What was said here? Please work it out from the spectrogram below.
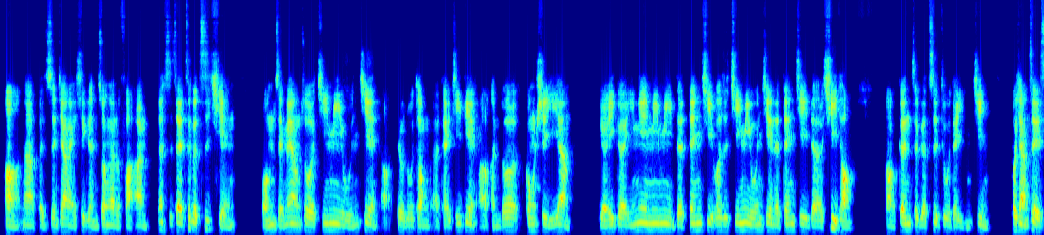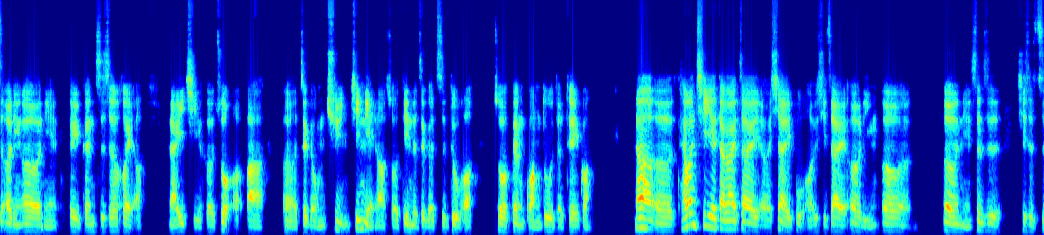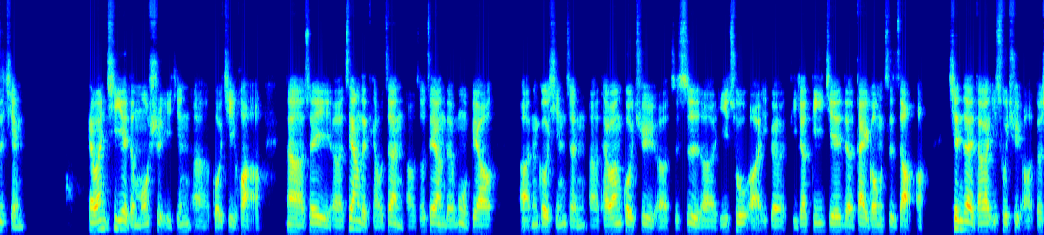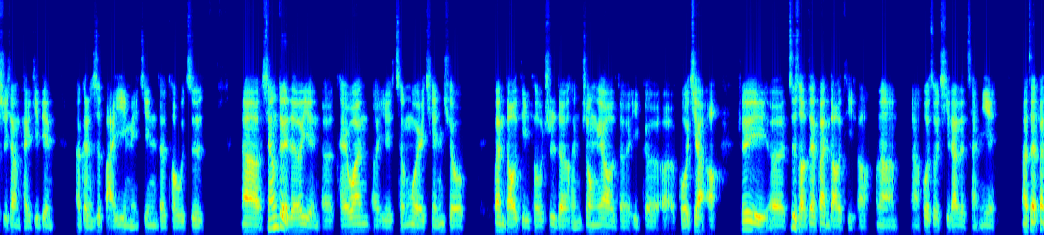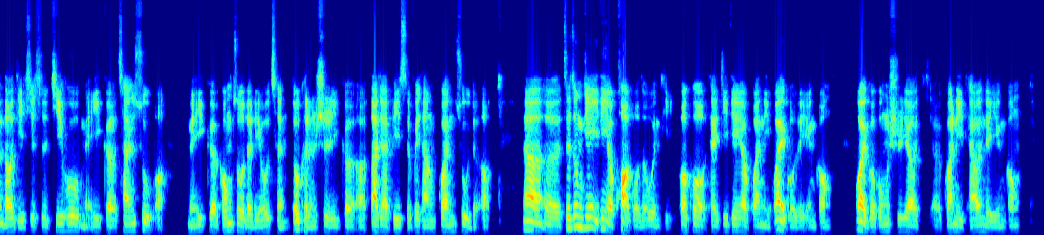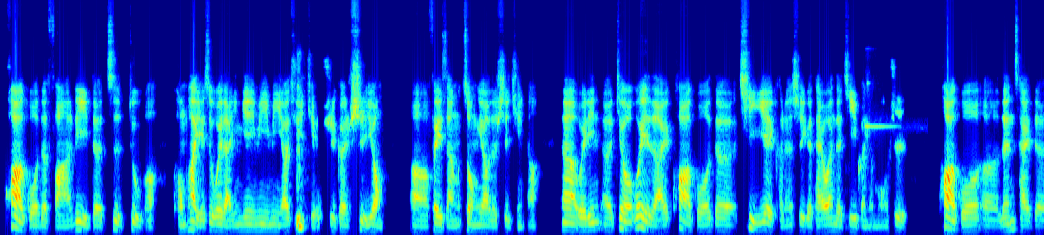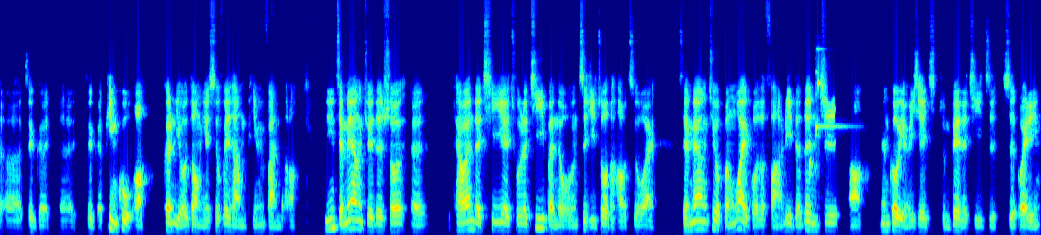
啊，那本身将来也是一个很重要的法案。但是在这个之前，我们怎么样做机密文件啊？就如同呃台积电啊，很多公司一样，有一个营业秘密的登记或是机密文件的登记的系统啊，跟这个制度的引进，我想这也是二零二二年可以跟资策会啊来一起合作啊，把呃这个我们去今年啊所定的这个制度啊做更广度的推广。那呃台湾企业大概在呃下一步哦，尤其在二零二二年，甚至其实之前。台湾企业的模式已经呃国际化啊，那所以呃这样的挑战哦，说这样的目标啊，能够形成呃台湾过去呃只是呃移出啊一个比较低阶的代工制造啊，现在大概一出去哦，都是像台积电那可能是百亿美金的投资。那相对的而言，呃，台湾呃也成为全球半导体投资的很重要的一个呃国家啊，所以呃至少在半导体啊，那啊或者说其他的产业，那在半导体其实几乎每一个参数哦，每一个工作的流程都可能是一个呃大家彼此非常关注的哦。那呃这中间一定有跨国的问题，包括台积电要管理外国的员工，外国公司要呃管理台湾的员工。跨国的法律的制度哦，恐怕也是未来营业秘密要去解释跟适用啊、非常重要的事情啊。那伟林呃，就未来跨国的企业可能是一个台湾的基本的模式，跨国呃人才的呃这个呃这个聘雇哦跟流动也是非常频繁的哦。你怎么样觉得说呃台湾的企业除了基本的我们自己做得好之外，怎么样就本外国的法律的认知啊？能够有一些准备的机制，是伟霖，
